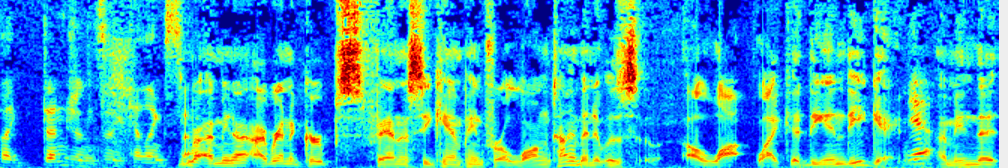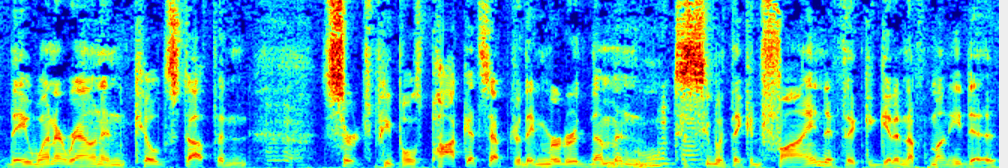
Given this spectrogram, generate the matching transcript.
like dungeons and killing stuff. Right, I mean, I, I ran a GURPS fantasy campaign for a long time, and it was a lot like a D&D game. Yeah. Mm-hmm. I mean, they, they went around and killed stuff and searched people's pockets after they murdered them and to see what they could find, if they could get enough money to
